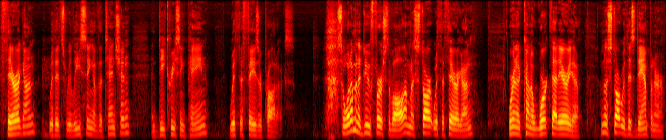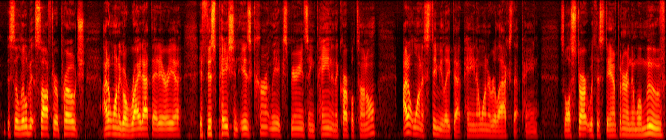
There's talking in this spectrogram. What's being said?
Theragun with its releasing of the tension and decreasing pain with the phaser products. So what I'm going to do first of all, I'm going to start with the Theragun. We're going to kind of work that area. I'm going to start with this dampener. This is a little bit softer approach. I don't want to go right at that area. If this patient is currently experiencing pain in the carpal tunnel, I don't want to stimulate that pain. I want to relax that pain. So I'll start with this dampener and then we'll move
